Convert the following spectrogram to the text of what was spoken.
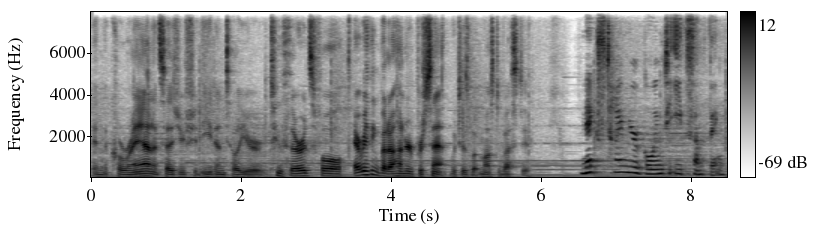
In the Quran, it says you should eat until you're two-thirds full. Everything but 100%, which is what most of us do. Next time you're going to eat something,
